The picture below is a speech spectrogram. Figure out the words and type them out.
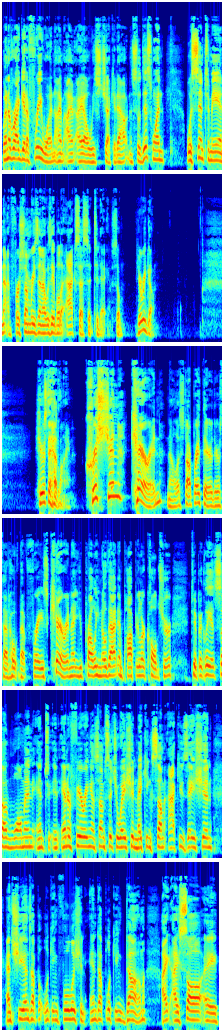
whenever I get a free one, I, I, I always check it out. And so this one was sent to me, and for some reason, I was able to access it today. So here we go. Here's the headline Christian Karen. Now let's stop right there. There's that that phrase Karen. Now you probably know that in popular culture. Typically, it's some woman inter- interfering in some situation, making some accusation, and she ends up looking foolish and end up looking dumb. I, I saw a.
